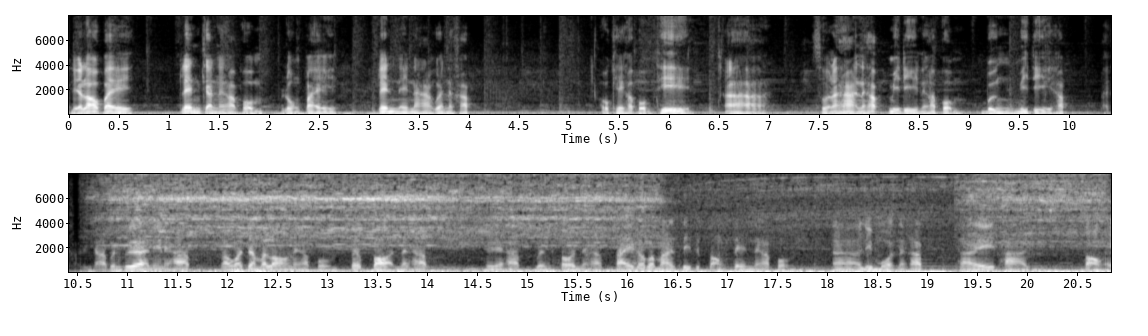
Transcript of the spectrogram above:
เดี๋ยวเราไปเล่นกันนะครับ ผมลงไปเล่นในน้ำกันนะครับ โอเคครับผมที่สวนอาหารนะครับมีดีนะครับ ผมบึงมีดีครับไปครับครับเพื่อนๆนี่นะครับ เราก็จะมาลองนะครับ ผมเซิร์ฟบอร์ดนะครับนี่นะครับเบื้องต้นนะครับไซส์ก็ประมาณ 42 เซนนะครับ ผมรีโมทนะครับ ใช้ถ่าน 2A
